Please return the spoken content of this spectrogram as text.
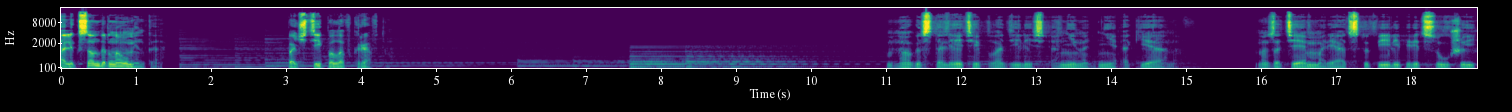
Александр Науменко. Почти по Лавкрафту. Много столетий плодились они на дне океанов, но затем моря отступили перед сушей,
